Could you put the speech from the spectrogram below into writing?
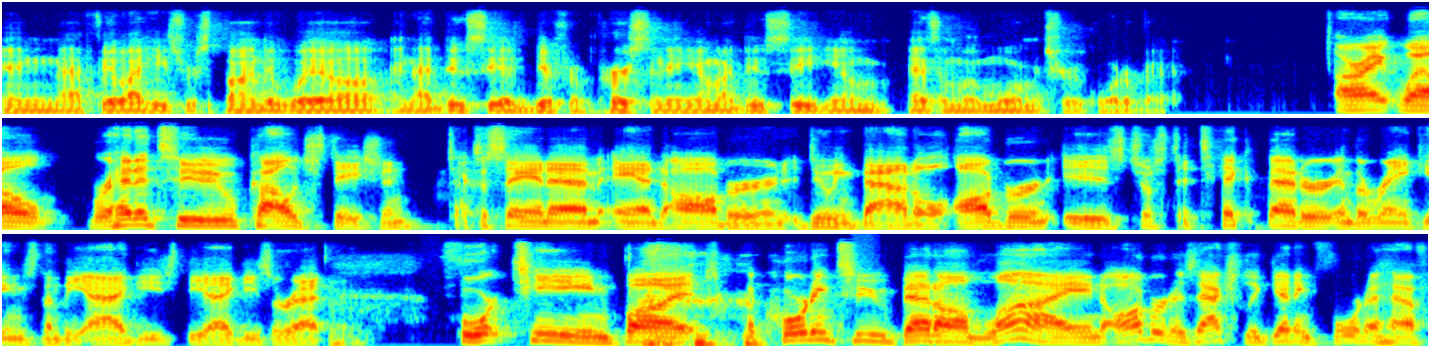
and I feel like he's responded well. And I do see a different person in him. I do see him as a more mature quarterback. All right. Well, we're headed to College Station, Texas A&M and Auburn doing battle. Auburn is just a tick better in the rankings than the Aggies. The Aggies are at 14, but according to Bet Online, Auburn is actually getting four and a half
